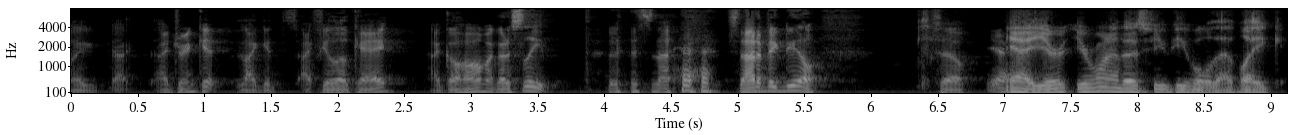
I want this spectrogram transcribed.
Like I, I drink it, like it's I feel okay. I go home, I go to sleep. it's not it's not a big deal." So Yeah. Yeah, you're you're one of those few people that like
